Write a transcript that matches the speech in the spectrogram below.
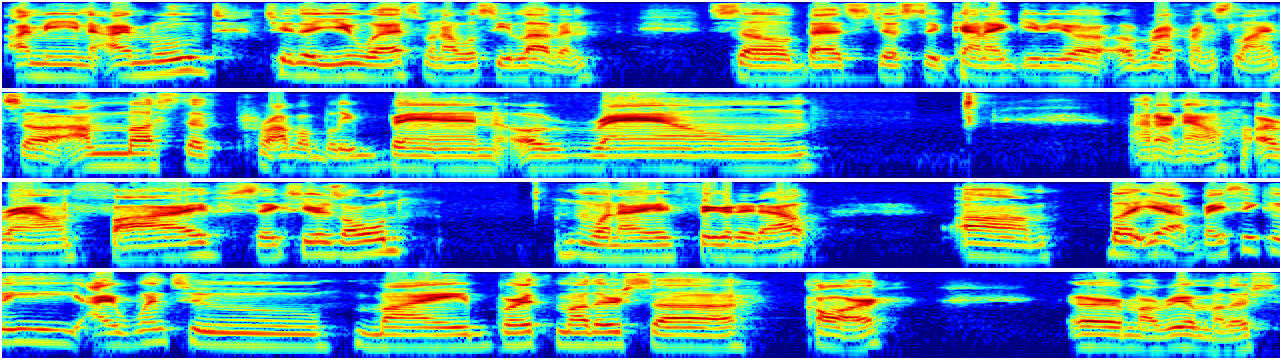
I mean, I moved to the US when I was 11. So that's just to kind of give you a, a reference line. So I must have probably been around I don't know, around 5, 6 years old. when I figured it out. Um, but yeah, basically, I went to my birth mother's uh, car, or my real mother's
